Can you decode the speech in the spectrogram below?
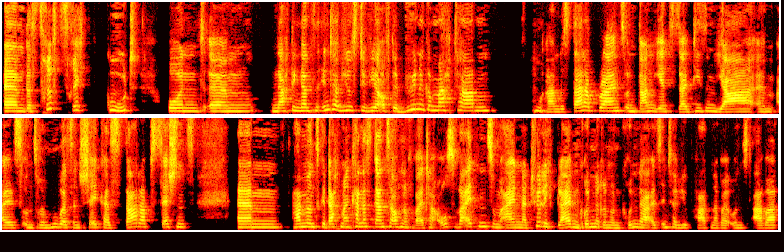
Ähm, das trifft es recht gut. Und ähm, nach den ganzen Interviews, die wir auf der Bühne gemacht haben, im Rahmen des Startup Grinds und dann jetzt seit diesem Jahr ähm, als unsere Movers and Shakers Startup Sessions, ähm, haben wir uns gedacht, man kann das Ganze auch noch weiter ausweiten. Zum einen natürlich bleiben Gründerinnen und Gründer als Interviewpartner bei uns, aber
